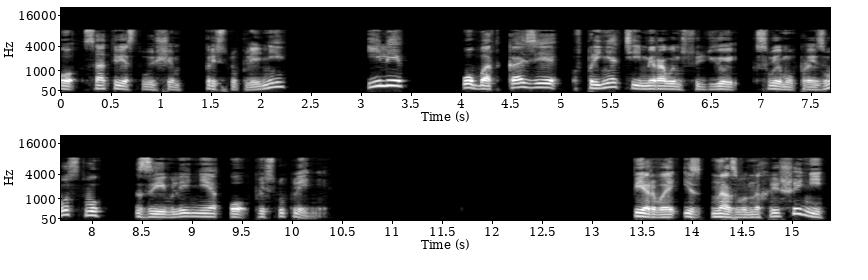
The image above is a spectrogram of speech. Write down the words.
о соответствующем преступлении или об отказе в принятии мировым судьей к своему производству заявления о преступлении. Первое из названных решений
